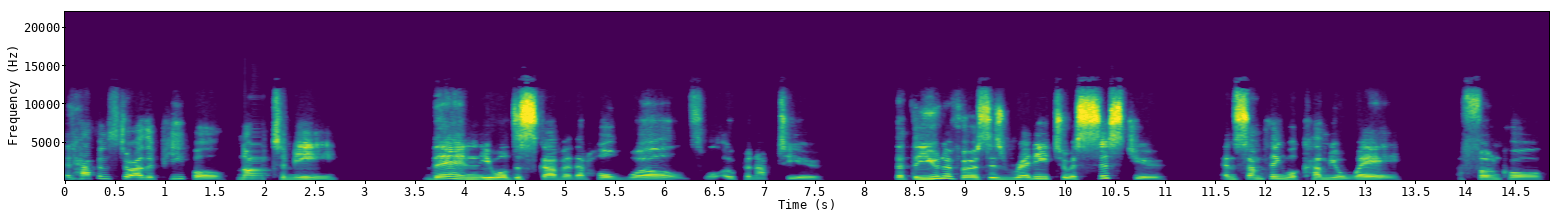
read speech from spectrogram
it happens to other people, not to me, then you will discover that whole worlds will open up to you, that the universe is ready to assist you, and something will come your way a phone call,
